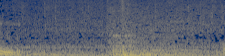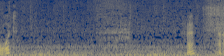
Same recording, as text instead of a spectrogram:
Hm. Rot? Hä? Ah.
